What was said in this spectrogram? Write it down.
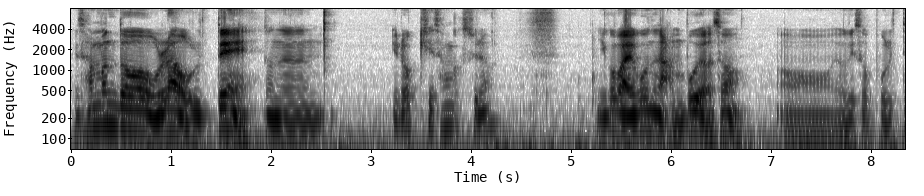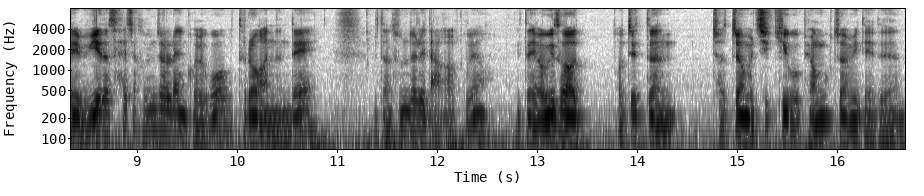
그래서 한 번 더 올라올 때 저는 이렇게 삼각수렴 이거 말고는 안 보여서 어, 여기서 볼 때 위에다 살짝 손절 라인 걸고 들어갔는데 일단 손절이 나갔고요. 일단 여기서 어쨌든 저점을 지키고 변곡점이 되든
